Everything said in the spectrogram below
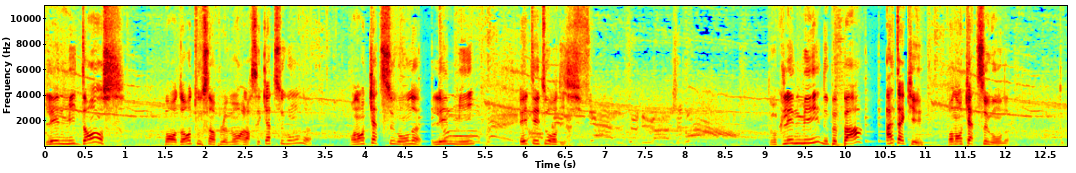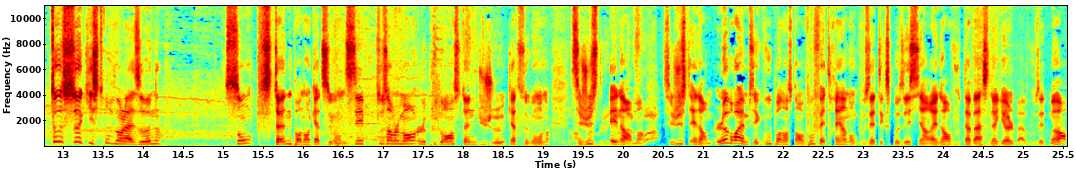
l'ennemi danse pendant tout simplement, alors c'est 4 secondes pendant 4 secondes, l'ennemi est étourdi. Donc l'ennemi ne peut pas attaquer pendant 4 secondes. Tous ceux qui se trouvent dans la zone sont stun pendant 4 secondes. C'est tout simplement le plus grand stun du jeu, 4 secondes. C'est juste énorme. Hein. C'est juste énorme. Le problème c'est que vous pendant ce temps vous faites rien donc vous êtes exposé. Si un Raynor vous tabasse la gueule, bah, vous êtes mort.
